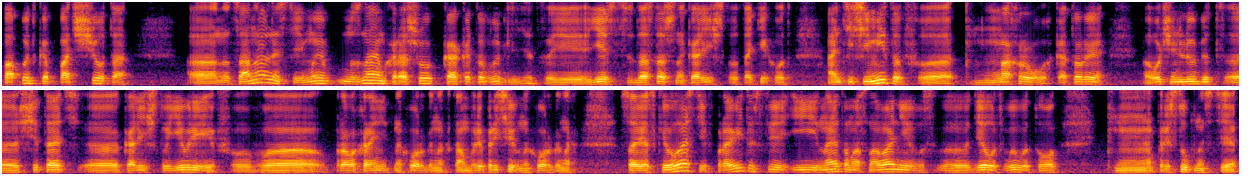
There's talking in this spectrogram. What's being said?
Попытка подсчета Э, национальностей, мы знаем хорошо, как это выглядит. И есть достаточное количество таких вот антисемитов э, махровых, которые очень любят э, считать количество евреев в правоохранительных органах, там, в репрессивных органах советской власти, в правительстве, и на этом основании делать вывод о преступности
